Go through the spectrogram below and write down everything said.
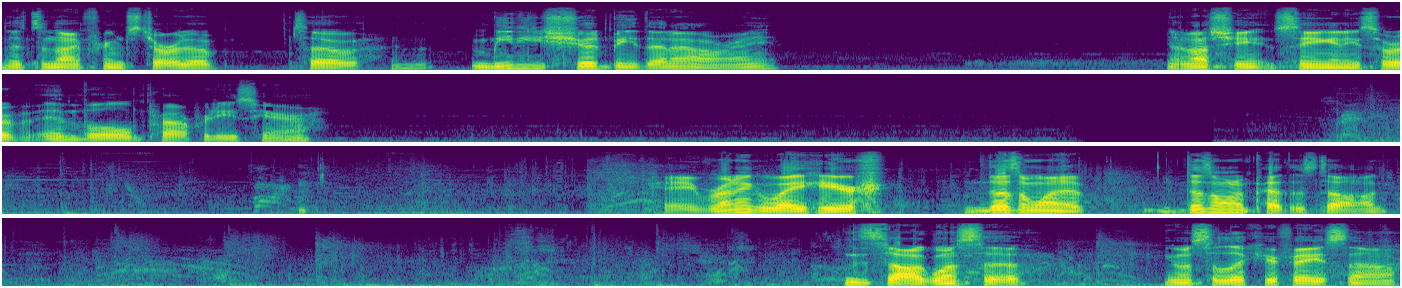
It's a nine frame startup. So Meaty should beat that out, right? I'm not seeing any sort of invul properties here. Okay, running away here. doesn't want to doesn't want to pet this dog. This dog wants to he wants to lick your face though.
